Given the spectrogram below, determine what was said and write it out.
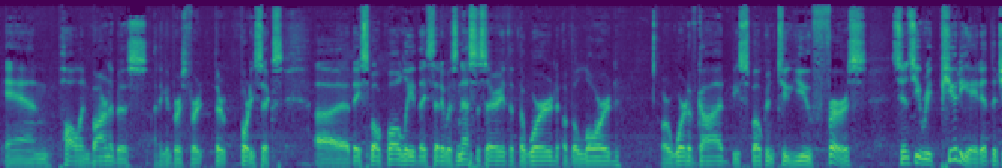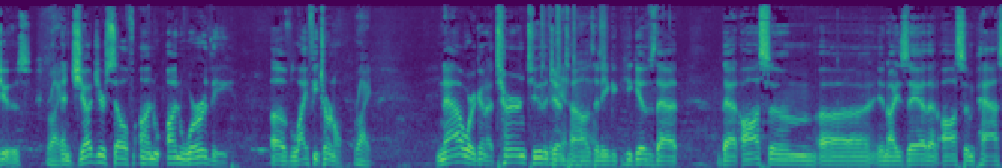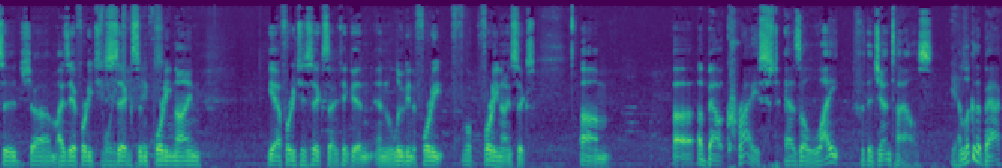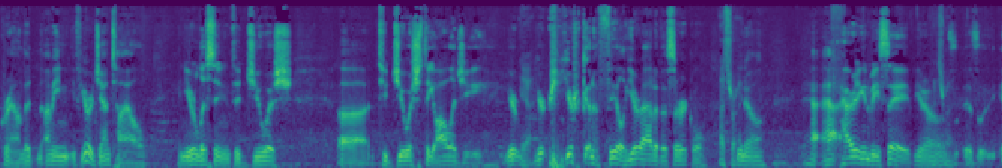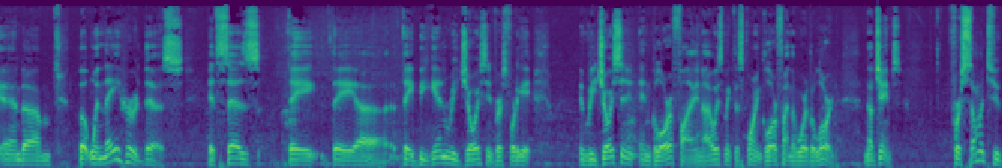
and Paul and Barnabas, I think in verse forty six uh, they spoke boldly. They said it was necessary that the word of the Lord or word of God be spoken to you first, since you repudiated the Jews right. and judge yourself un- unworthy of life eternal. Right. Now we're going to turn to, to the, the Gentiles, Gentiles, and he, he gives that that awesome uh, in Isaiah that awesome passage um, Isaiah 42, 42 6, 6 and 49 yeah 42 6 I think and, and alluding to 40, 49 6 um, uh, about Christ as a light for the Gentiles. Yes. And look at the background. That I mean, if you're a Gentile and you're listening to Jewish uh, to Jewish theology, you're yeah. you're you're going to feel you're out of the circle. That's right. You know, how, how are you going to be saved? You know, right. it's, it's, and um, but when they heard this, it says they they uh, they begin rejoicing. Verse forty eight rejoicing and glorifying. I always make this point: glorifying the word of the Lord. Now, James, for someone to,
